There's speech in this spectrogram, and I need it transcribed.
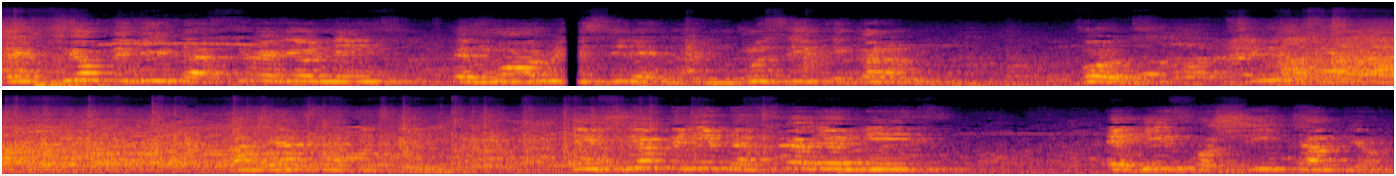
If you believe that Sierra Leone needs a more resilient and inclusive economy, vote. And the answer If you believe that Sierra Leone needs a he for she champion,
